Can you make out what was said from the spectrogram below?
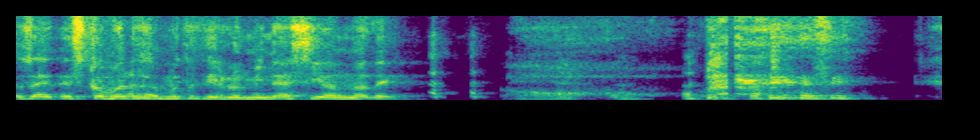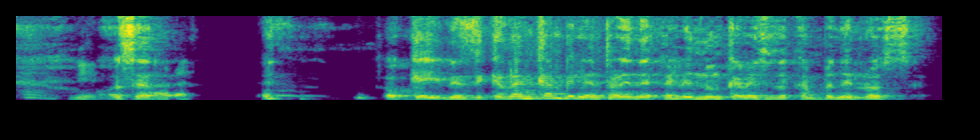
o sea, es como esos momentos de iluminación, ¿no? De... o sea, ok, desde que Dan Campbell entró en NFL nunca había sido campeón de los,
